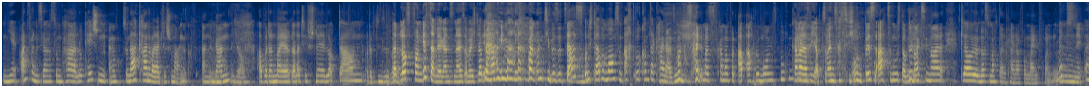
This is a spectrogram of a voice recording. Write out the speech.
mir Anfang des Jahres so ein paar Location angeguckt. So nach Karneval habe ich das schon mal ange angegangen. Mhm, ich auch. Aber dann war ja relativ schnell Lockdown oder beziehungsweise Das Loft von gestern wäre ganz nice, aber ich glaube, da machen die Nachbarn und die Besitzer. das und ich glaube morgens um 8 Uhr kommt da keiner. Also man muss halt immer, das kann man von ab 8 Uhr morgens buchen. Kann man das nicht ab 22 Uhr? Und bis 18 Uhr ist, glaube ich, maximal. Ich glaube, das macht dann keiner von meinen Freunden mit. Nee.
